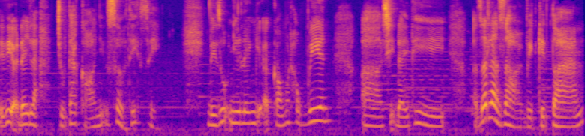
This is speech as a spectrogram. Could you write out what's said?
thế thì ở đây là chúng ta có những sở thích gì? Ví dụ như lê nghĩa có một học viên à, chị đấy thì rất là giỏi về kế toán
